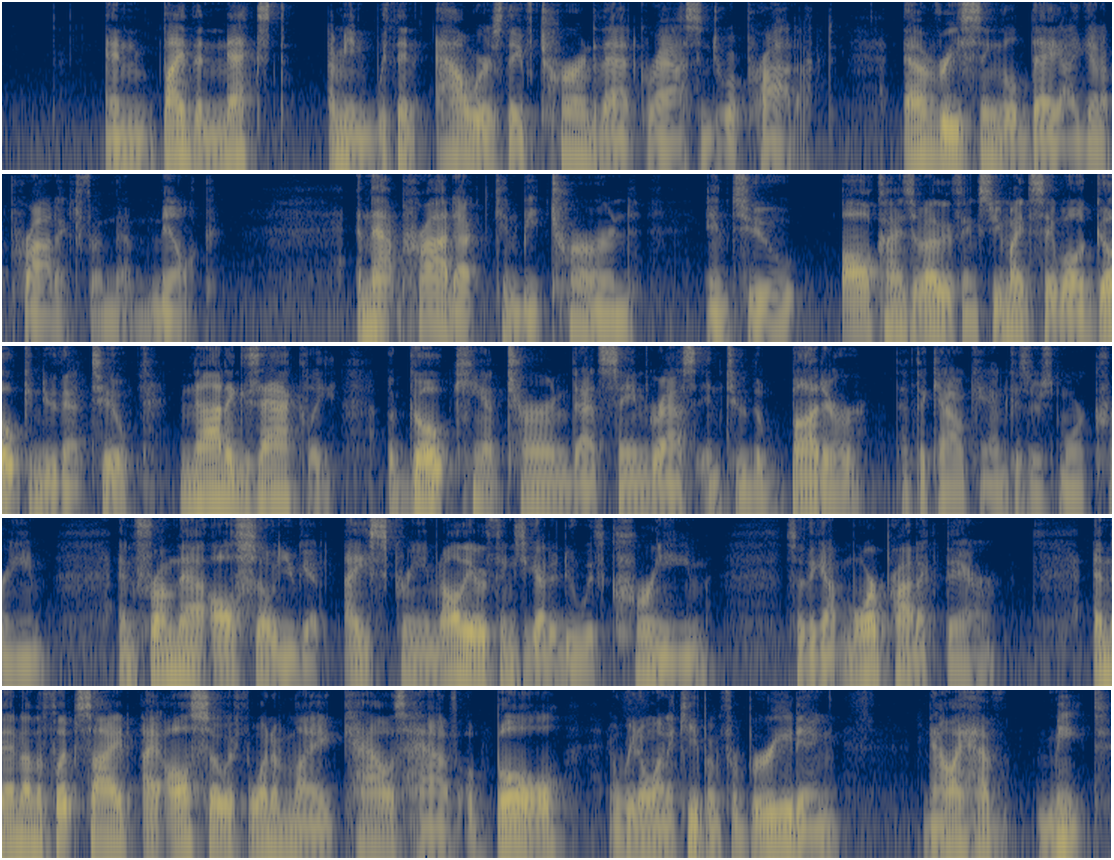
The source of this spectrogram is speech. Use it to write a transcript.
And by the next, I mean, within hours, they've turned that grass into a product. Every single day, I get a product from them milk. And that product can be turned into all kinds of other things. So you might say, well, a goat can do that too. Not exactly. A goat can't turn that same grass into the butter that the cow can because there's more cream. And from that, also, you get ice cream and all the other things you got to do with cream. So they got more product there. And then on the flip side, I also, if one of my cows have a bull and we don't want to keep them for breeding, now I have meat.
